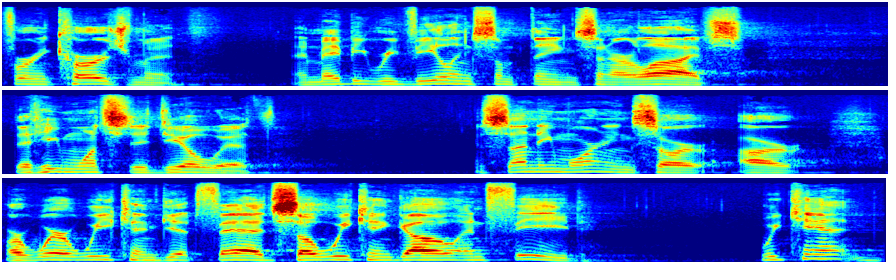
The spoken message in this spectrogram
for encouragement and maybe revealing some things in our lives that He wants to deal with. And Sunday mornings are, are, are where we can get fed so we can go and feed. We can't,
